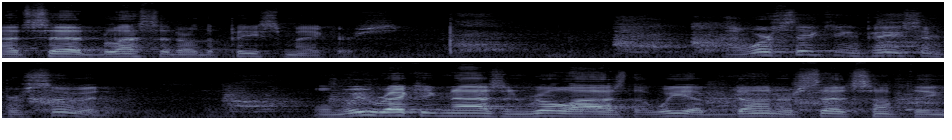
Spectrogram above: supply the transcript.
had said, "Blessed are the peacemakers." And we're seeking peace and pursuing it. when we recognize and realize that we have done or said something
